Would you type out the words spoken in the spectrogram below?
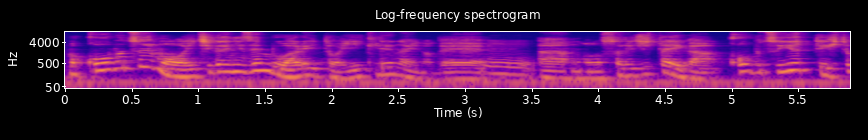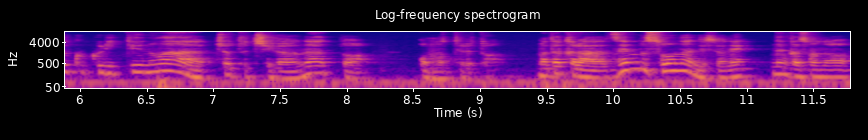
まあ、鉱物油も一概に全部悪いとは言い切れないので、うんあの、それ自体が鉱物油っていう一括りっていうのはちょっと違うなとは思ってると。まあだから全部そうなんですよね。なんかその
